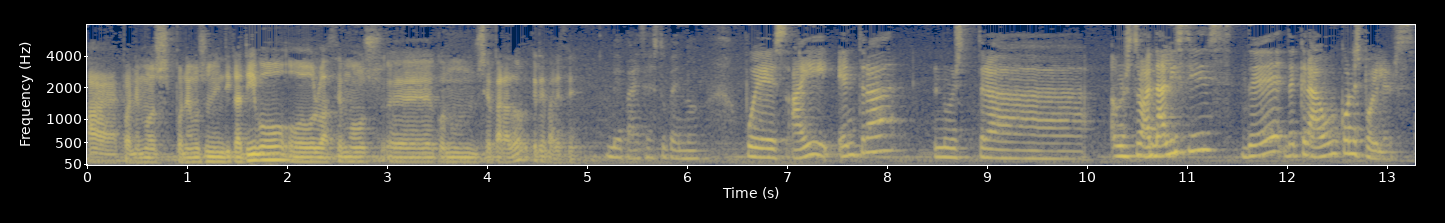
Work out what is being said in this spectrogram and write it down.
Ah, ponemos, ponemos un indicativo o lo hacemos eh, con un separador, ¿qué te parece? Me parece estupendo. Pues ahí entra nuestra nuestro análisis de The Crown con spoilers.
